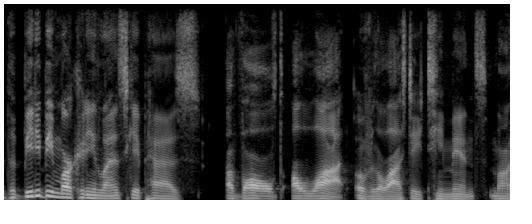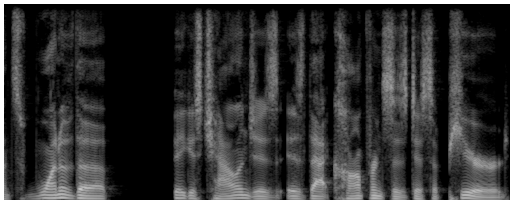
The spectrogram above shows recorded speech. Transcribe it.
the B2B marketing landscape has evolved a lot over the last 18 months. One of the biggest challenges is that conferences disappeared.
